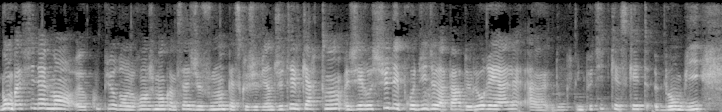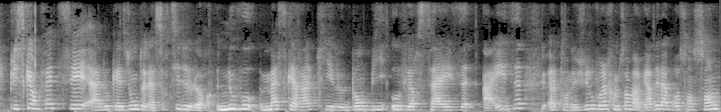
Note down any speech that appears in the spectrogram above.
Bon bah finalement, euh, coupure dans le rangement comme ça, je vous montre parce que je viens de jeter le carton. J'ai reçu des produits de la part de L'Oréal, euh, donc une petite casquette Bambi, puisque en fait c'est à l'occasion de la sortie de leur nouveau mascara qui est le Bambi Oversize Eyes. Attendez, je vais l'ouvrir comme ça, on va regarder la brosse ensemble.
